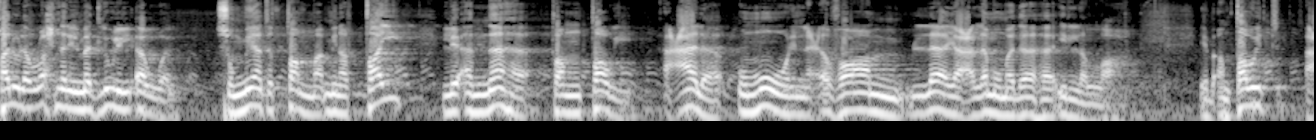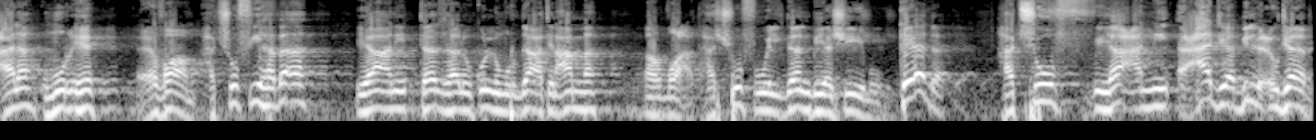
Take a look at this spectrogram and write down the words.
قالوا لو رحنا للمدلول الأول سميت الطمة من الطي لأنها تنطوي على أمور عظام لا يعلم مداها إلا الله. يبقى انطوت على أمور إيه؟ عظام. هتشوف فيها بقى يعني تذهل كل مرضعة عامة أرضعت. هتشوف ولدان بيشيبوا. كده هتشوف يعني عجب العجاب.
